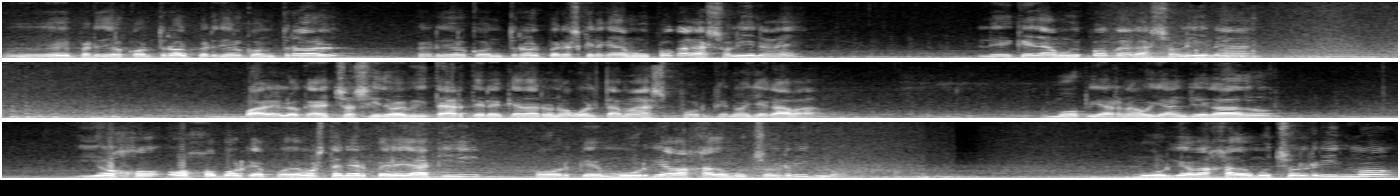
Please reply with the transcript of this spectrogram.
Uy, uy, uy, perdió el control, perdió el control. Perdió el control, pero es que le queda muy poca gasolina, ¿eh? Le queda muy poca gasolina. Vale, lo que ha hecho ha sido evitar tener que dar una vuelta más porque no llegaba. Mop y Arnau ya han llegado. Y ojo, ojo, porque podemos tener pelea aquí, porque Murgi ha bajado mucho el ritmo. Murgi ha bajado mucho el ritmo.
